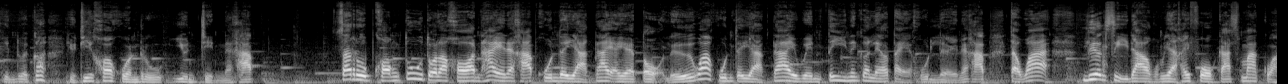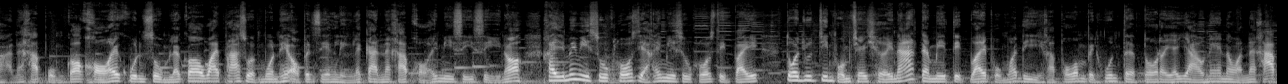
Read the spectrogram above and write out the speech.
ขึ้นด้วยก็อยู่ที่ข้อควรรู้ยุนจินนะครับสรุปของตู้ตัวละครให้นะครับ คุณจะอยากได้อายาโตะหรือว่าคุณจะอยากได้เวนตี้นั่นก็แล้วแต่คุณเลยนะครับ แต่ว่าเรื่องสีดาวผมอยากให้โฟกัสมากกว่านะครับ ผมก็ขอให้คุณสุ่ม แล้วก็ไหว้พระสวดมนต์ให้ออกเป็นเสียงหลิงแล้วกันนะครับ ขอให้มีสีสีเนาะใครยังไม่มีซูโครสอยากให้มีซูโครสติดไว้ ตัวยูจินผมเฉยๆนะ แต่มีติดไว้ผมว่าดีครับเพราะว่ามันเป็นหุ้นเติบโตระยะยาวแน่นอนนะครับ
